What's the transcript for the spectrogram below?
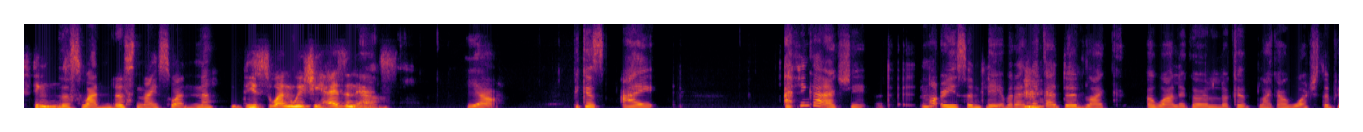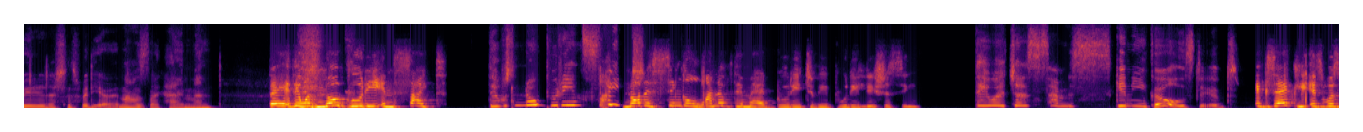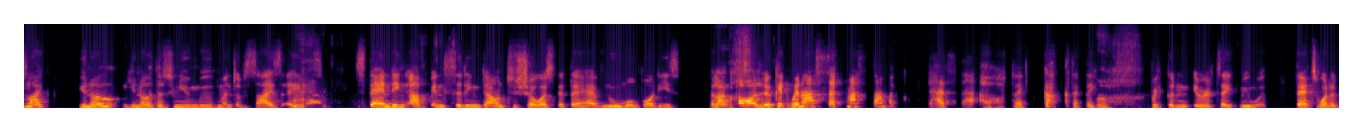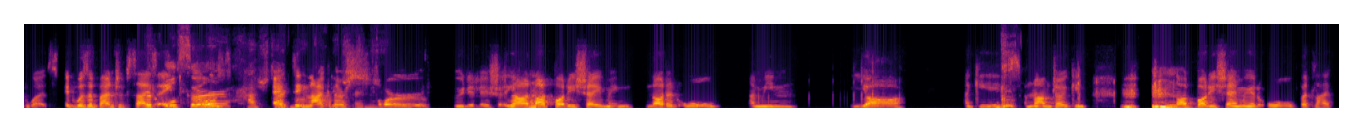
things. this one, this nice one. This one where she has an Yeah. ass. Yeah. Because I I think I actually not recently, but I think I did like a while ago look at like I watched the Bootylicious video and I was like, hi man. They, there was no booty in sight. There was no booty in sight. Not a single one of them had booty to be bootylicious-ing. they were just some skinny girls, dude. Exactly. It was like, you know, you know this new movement of size eight standing up and sitting down to show us that they have normal bodies. They're like, Ugh. oh, look at when I set my stomach. That's that. Oh, that cuck that they Ugh. freaking irritate me with. That's what it was. It was a bunch of size But eight girls acting like they're shaming. so bootylicious. Yeah, not body shaming. Not at all. I mean, yeah, I guess. no, I'm joking. not body shaming at all. But like,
